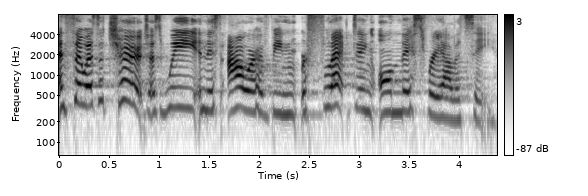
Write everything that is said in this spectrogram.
And so, as a church, as we in this hour have been reflecting on this reality,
